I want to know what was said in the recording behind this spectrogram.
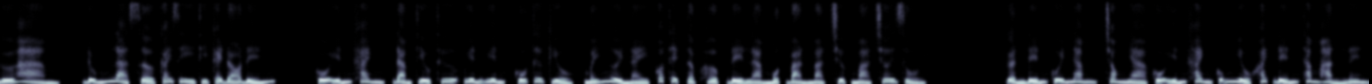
Hứa hàm, đúng là sở cái gì thì cái đó đến. Cô Yến Khanh, Đàm Tiểu Thư, Uyên Uyên, Cố Tư Kiều, mấy người này có thể tập hợp để làm một bàn mặt trược mà chơi rồi. Gần đến cuối năm, trong nhà cô Yến Khanh cũng nhiều khách đến thăm hẳn lên.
